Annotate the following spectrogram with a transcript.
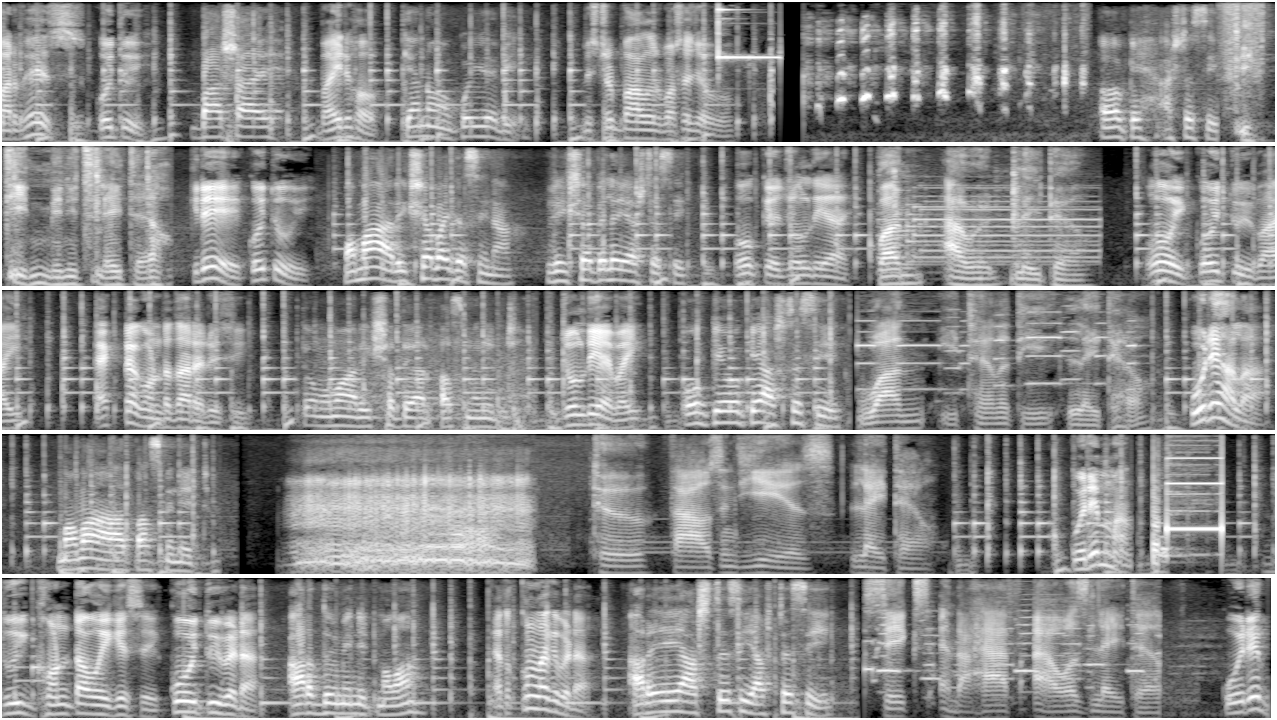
পারভেজ কই তুই? বাসায়। বাইরে হ। কেন? কই যাবি? মিস্টার বালের বাসা যাব। ওকে আসতেছি। 15 minutes later. কিরে কই তুই? মামা রিক্সা পাইতেছি না। রিক্সা পেলেই আসতেছি। ওকে জলদি আয়। One hour later. ওই কই তুই ভাই? একটা ঘণ্টা দাঁড়ায় রইছি। তো মামা রিক্সাতে আর পাঁচ মিনিট। জলদি আয় ভাই। ওকে ওকে আসতেছি। One eternity later. কই রে হালা? মামা আর পাঁচ মিনিট। 2000 years later. কই রে মা দুই ঘণ্টা হয়ে গেছে। কই তুই বেটা? আর দুই মিনিট মামা। এতক্ষণ লাগে বেটা? আরে আসতেছি আসতেছি। Six and a half hours later. কই রে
